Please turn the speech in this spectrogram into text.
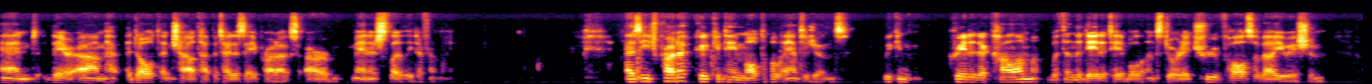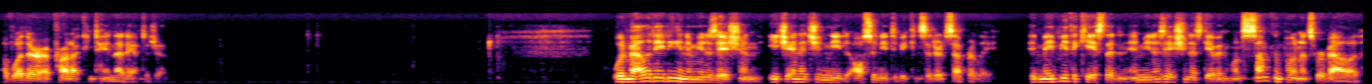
and their um, adult and child hepatitis A products are managed slightly differently. As each product could contain multiple antigens, we can created a column within the data table and stored a true-false evaluation of whether a product contained that antigen. When validating an immunization, each antigen need also need to be considered separately. It may be the case that an immunization is given when some components were valid,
